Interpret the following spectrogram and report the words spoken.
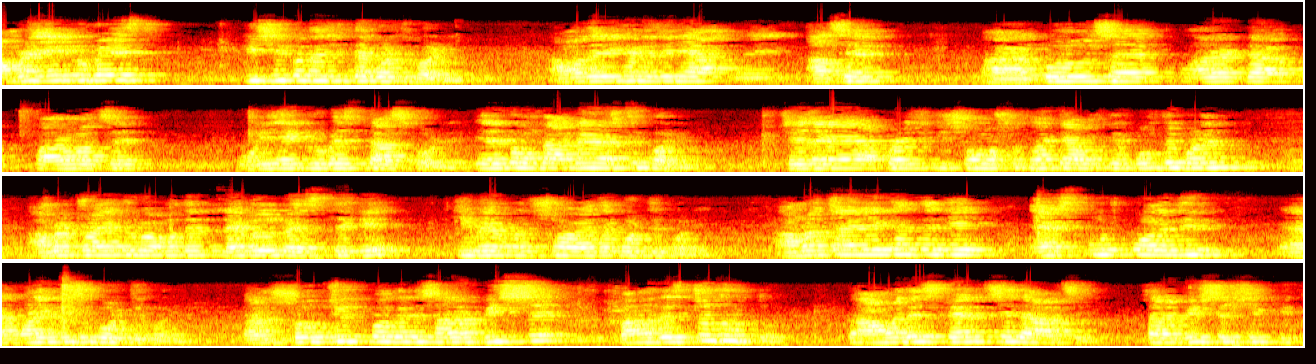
আমরা এগ্রো বেস কৃষির কথা চিন্তা করতে পারি। আমাদের এখানে যিনি আছেন কলুল সাহেব, ওনার একটা ফার্ম আছে, উনি এগ্রো বেস কাজ করে এরকম আগে আসতে পারি। সেই জায়গায় আপনার যদি সমস্যা থাকে, আমাদেরকে বলতে পারেন। আমরা ট্রাই করব আমাদের লেভেল বেস থেকে কীভাবে আপনাদের সহায়তা করতে পারি। আমরা চাইলে এখান থেকে এক্সপোর্ট কোয়ালিটির অনেক কিছু করতে পারি। কারণ সবজি উৎপাদনে সারা বিশ্বে বাংলাদেশ চতুর্থ। তো আমাদের স্ট্রেংথ সেটা আছে, সারা বিশ্বে স্বীকৃত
